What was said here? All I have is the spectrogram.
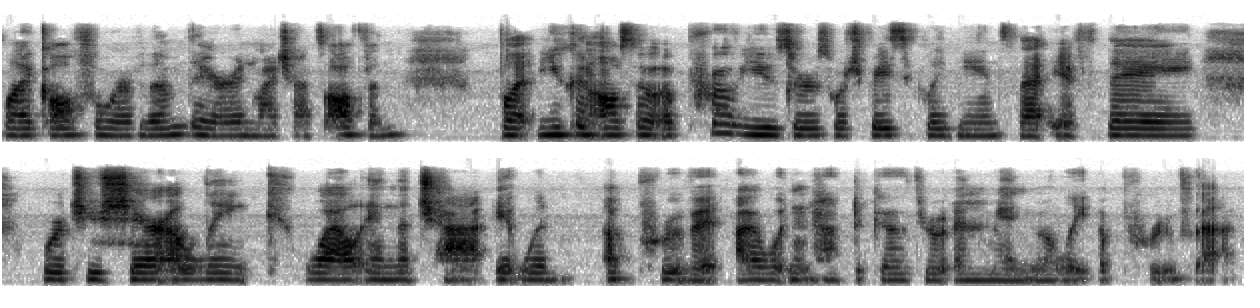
like all four of them. They're in my chats often. But you can also approve users, which basically means that if they were to share a link while in the chat, it would approve it. I wouldn't have to go through and manually approve that.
